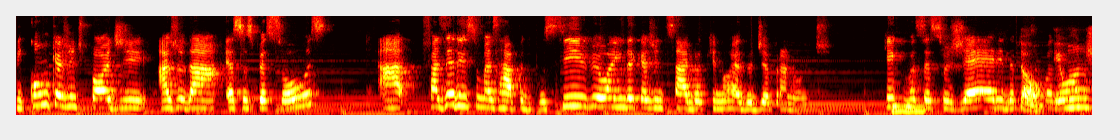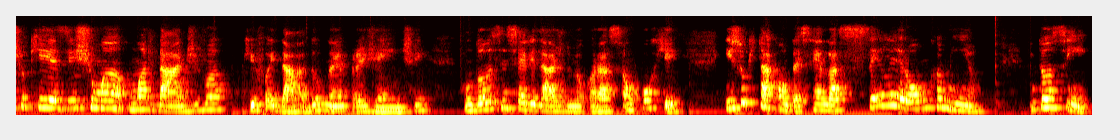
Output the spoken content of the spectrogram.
E como que a gente pode ajudar essas pessoas a fazer isso o mais rápido possível, ainda que a gente saiba que não é do dia para noite? O que, que uhum. você sugere? então, eu acho que existe uma, uma dádiva que foi dado, né, para gente, com toda a sinceridade do meu coração, porque isso que está acontecendo acelerou um caminho. Então, assim,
